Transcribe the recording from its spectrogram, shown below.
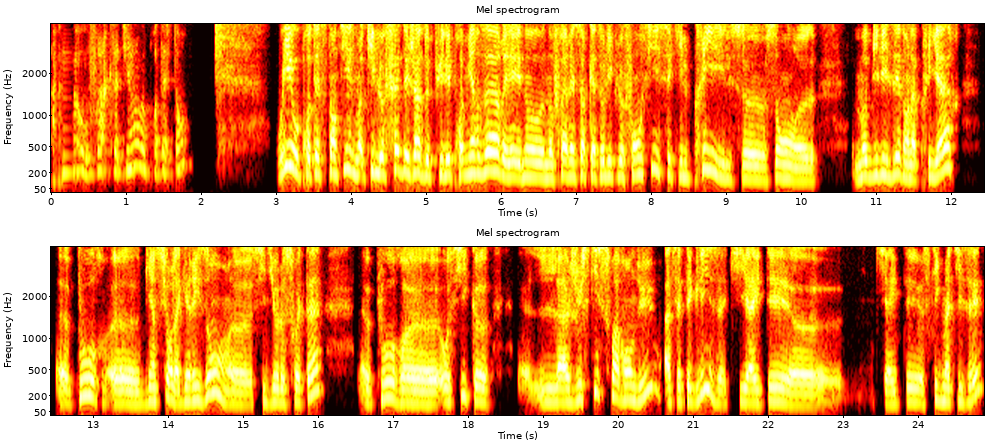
aux frères chrétiens, aux protestants? Oui, au protestantisme, qui le fait déjà depuis les premières heures, et nos, frères et sœurs catholiques le font aussi, c'est qu'ils prient, ils se sont euh, mobilisés dans la prière pour, euh, bien sûr, la guérison, si Dieu le souhaitait, pour aussi que la justice soit rendue à cette Église qui a été, qui a été stigmatisée,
